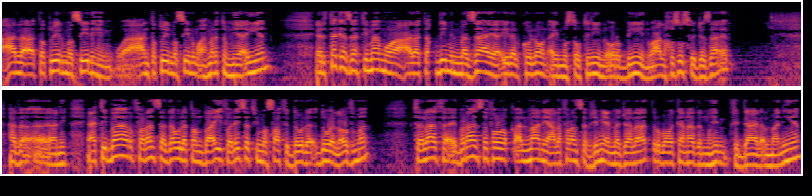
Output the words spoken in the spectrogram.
على تطوير مصيرهم وعن تطوير مصيرهم وأهملتهم نهائيا. ارتكز اهتمامها على تقديم المزايا إلى الكولون أي المستوطنين الأوروبيين وعلى الخصوص في الجزائر. هذا آه، يعني اعتبار فرنسا دولة ضعيفة ليست في مصاف الدولة الدول العظمى. ثلاثة إبراز تفوق ألمانيا على فرنسا في جميع المجالات ربما كان هذا المهم في الدعاية الألمانية.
